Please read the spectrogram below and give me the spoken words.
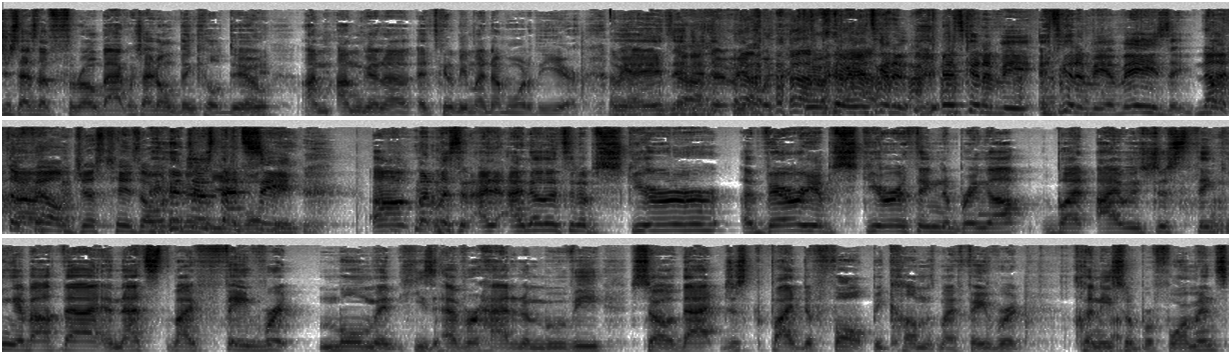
just as a throwback, which I don't think he'll do, Right. I'm, I'm gonna, it's gonna be my number one of the year. I mean, it's, it's, it's, gonna, it's gonna be, it's gonna be amazing. Not But, the uh, film, just his own interview just that scene. be. Um, but listen, I, I know that's an obscure, a very obscure thing to bring up, but I was just thinking about that, and that's my favorite moment he's ever had in a movie. So that just by default becomes my favorite Clint Eastwood performance.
